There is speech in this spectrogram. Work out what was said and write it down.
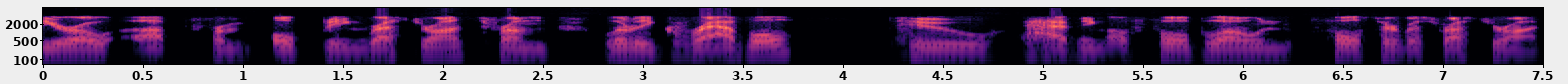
zero up, from opening restaurants, from literally gravel to having a full blown, full service restaurant.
